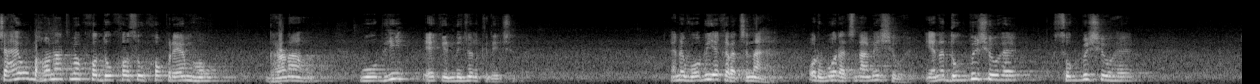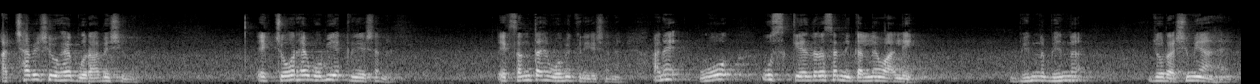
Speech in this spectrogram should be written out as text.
चाहे वो भावनात्मक हो, दुख हो, सुख हो, प्रेम हो, घृणा हो, वो भी एक इंडिविजुअल क्रिएशन है यानी वो भी एक रचना है और वो रचना भी शिव है। यानी दुख भी शिव है, सुख भी शिव है अच्छा भी शिव है, बुरा भी शिव है। एक चोर है, वो भी एक क्रिएशन है। एक संत है, वो भी क्रिएशन है। यानी वो उस केंद्र से निकलने वाली भिन्न भिन्न जो रश्मियाँ हैं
